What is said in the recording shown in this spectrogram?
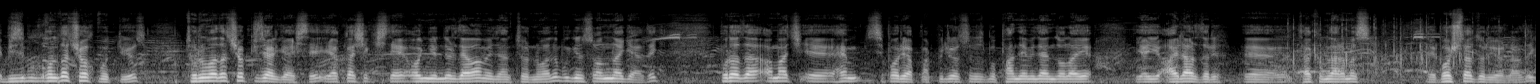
E, Biz bu konuda çok mutluyuz. Turnuva da çok güzel geçti. Yaklaşık işte 10 gündür devam eden turnuvanın bugün sonuna geldik. Burada amaç e, hem spor yapmak biliyorsunuz bu pandemiden dolayı aylardır e, takımlarımız e, boşta duruyorlardı.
